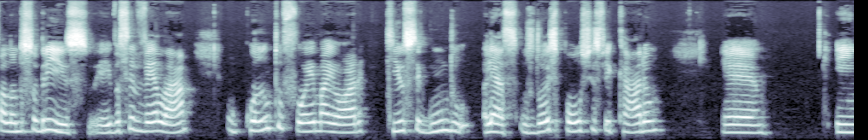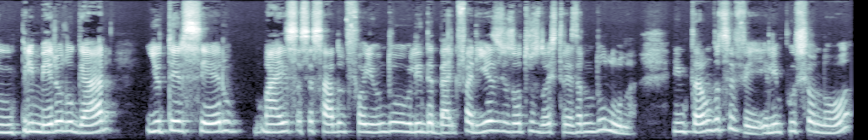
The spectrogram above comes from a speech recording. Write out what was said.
falando sobre isso. E aí você vê lá o quanto foi maior que o segundo, aliás, os dois posts ficaram é, em primeiro lugar e o terceiro mais acessado foi um do Lindeberg Farias e os outros dois, três eram do Lula. Então, você vê, ele impulsionou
